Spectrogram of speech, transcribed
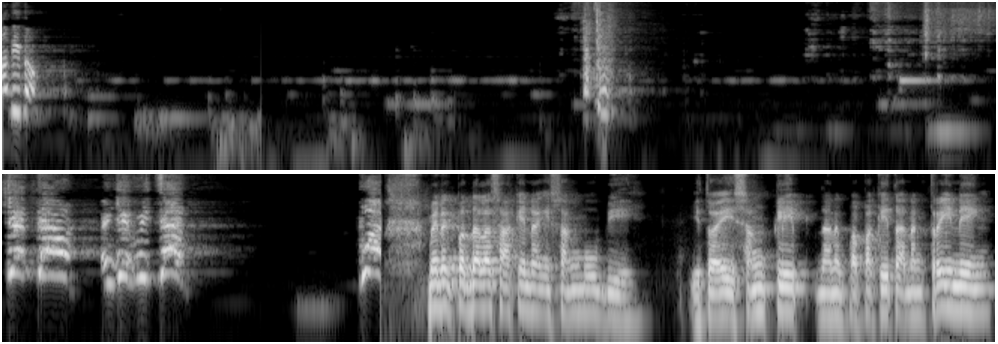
ka dito! Get down and give me 10! May nagpadala sa akin ng isang movie. Ito ay isang clip na nagpapakita ng training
